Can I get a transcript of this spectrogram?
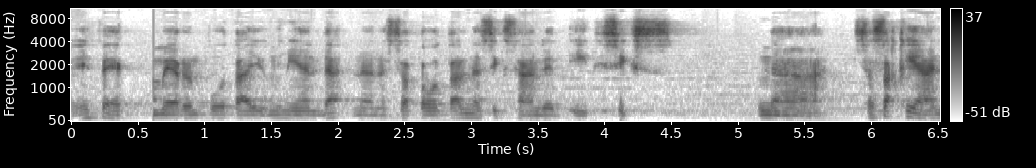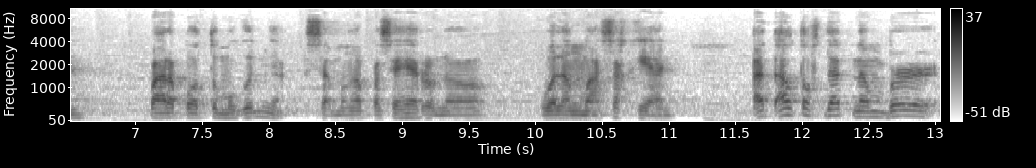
yung effect. Meron po tayong inihanda na nasa total na 686 na sasakyan para po tumugon nga sa mga pasahero na walang masakyan. At out of that number,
